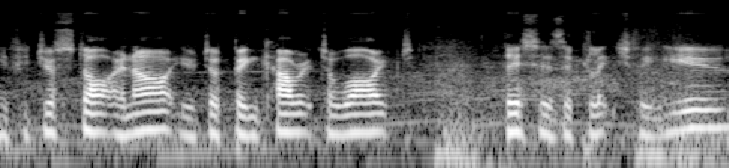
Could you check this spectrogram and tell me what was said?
If you're just starting out, you've just been character wiped, this is a glitch for you.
